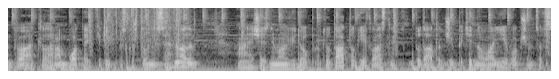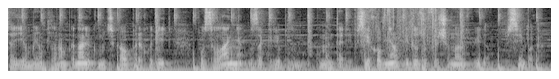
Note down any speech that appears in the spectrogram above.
два телеграм-бота, які дають безкоштовні сигнали. Е, я ще знімав відео про додаток, є класний додаток GPT Nova І. В общем, це все є в моєму телеграм-каналі. Кому цікаво, переходіть. Посилання в коментарі. Всіх обняв і до зустрічі в нових відео. Всім пока.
